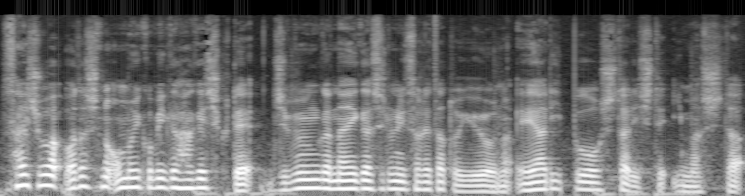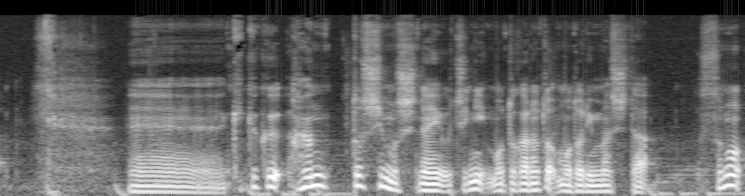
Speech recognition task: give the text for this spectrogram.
最初は私の思い込みが激しくて自分がないがしろにされたというようなエアリップをしたりしていました、えー結局半年もしないうちに元カノと戻りました。その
